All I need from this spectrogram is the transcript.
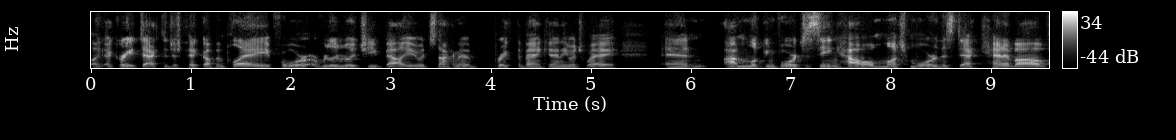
like a great deck to just pick up and play for a really really cheap value. It's not going to break the bank in any which way, and I'm looking forward to seeing how much more this deck can evolve.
